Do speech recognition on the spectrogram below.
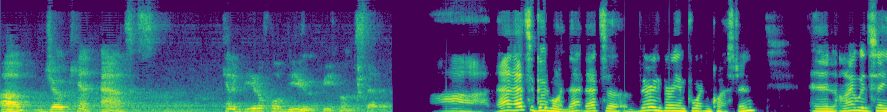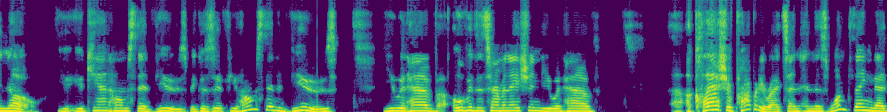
Um, Joe Kent asks, can a beautiful view be homesteaded? Ah, that, that's a good one. That that's a very very important question, and I would say no. you, you can't homestead views because if you homesteaded views, you would have overdetermination, you would have a clash of property rights. And, and there's one thing that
